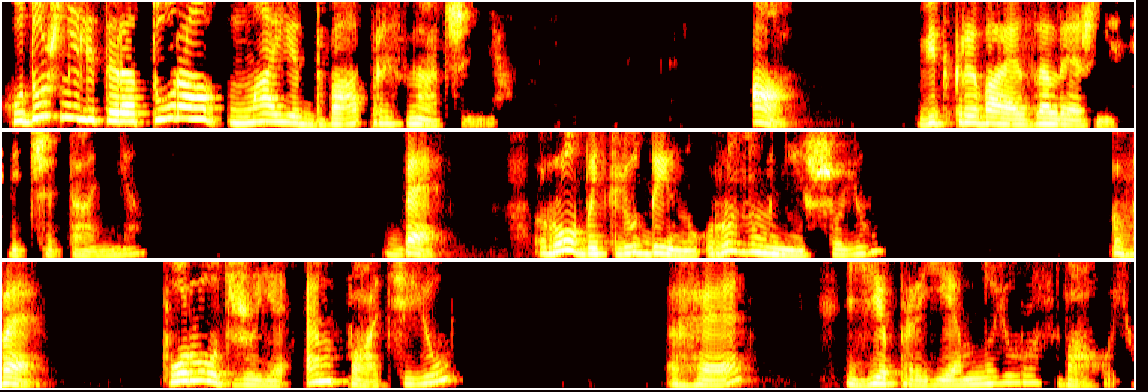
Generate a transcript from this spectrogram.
художня література має два призначення. А. Відкриває залежність від читання. Б. Робить людину розумнішою. В. Породжує емпатію. Г. Є приємною розвагою.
